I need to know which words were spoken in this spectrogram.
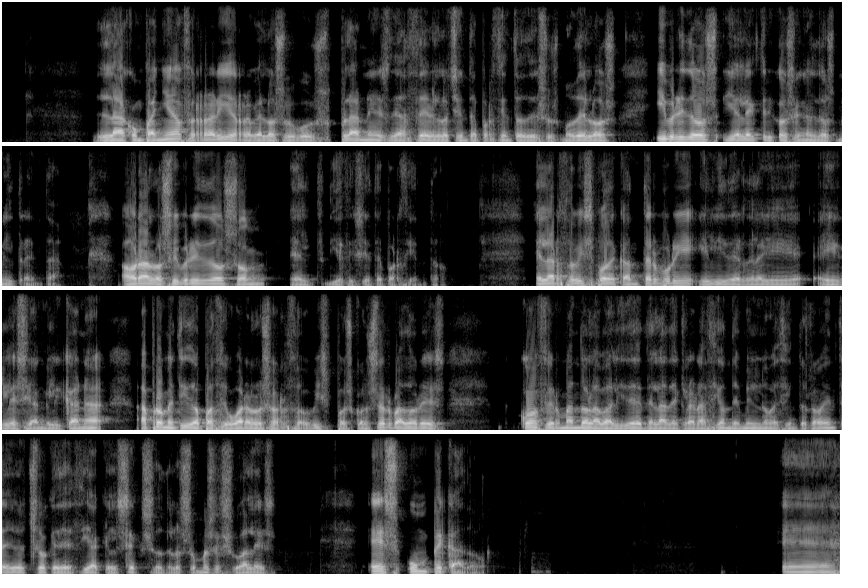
La compañía Ferrari reveló sus planes de hacer el 80% de sus modelos híbridos y eléctricos en el 2030. Ahora los híbridos son el 17%. El arzobispo de Canterbury y líder de la Iglesia Anglicana ha prometido apaciguar a los arzobispos conservadores confirmando la validez de la declaración de 1998 que decía que el sexo de los homosexuales es un pecado. Eh,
